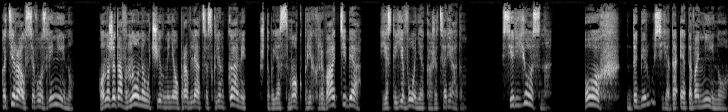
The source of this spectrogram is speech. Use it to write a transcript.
отирался возле Нину? Он уже давно научил меня управляться с клинками, чтобы я смог прикрывать тебя, если его не окажется рядом. Серьезно? Ох, доберусь я до этого Нино.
